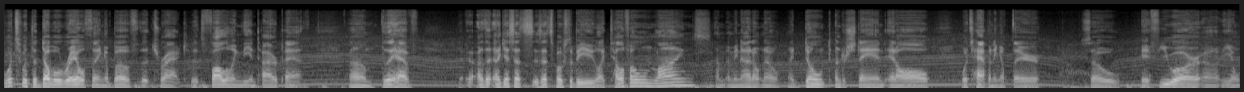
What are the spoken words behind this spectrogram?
what's with the double rail thing above the track that's following the entire path. Um, do they have? I guess that's is that supposed to be like telephone lines? I, I mean, I don't know. I don't understand at all what's happening up there. So if you are, uh, you know,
